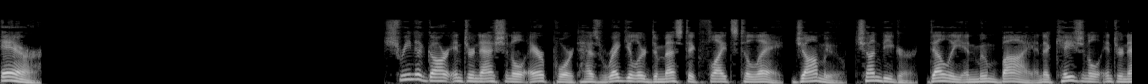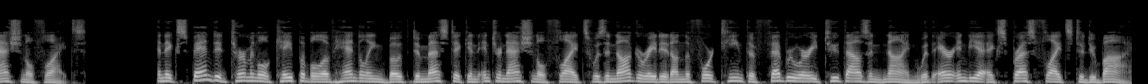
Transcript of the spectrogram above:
Air Srinagar International Airport has regular domestic flights to Leh, Jammu, Chandigarh, Delhi and Mumbai and occasional international flights. An expanded terminal capable of handling both domestic and international flights was inaugurated on 14 February 2009 with Air India Express flights to Dubai.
